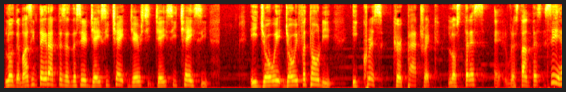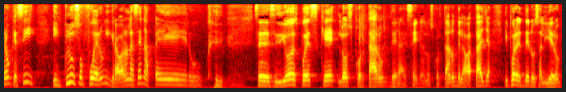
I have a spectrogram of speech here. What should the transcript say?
los demás integrantes, es decir, JC, Chasey y Joey, Joey Fatoni y Chris Kirkpatrick, los tres eh, restantes, sí dijeron que sí. Incluso fueron y grabaron la escena, pero se decidió después que los cortaron de la escena, los cortaron de la batalla y por ende no salieron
